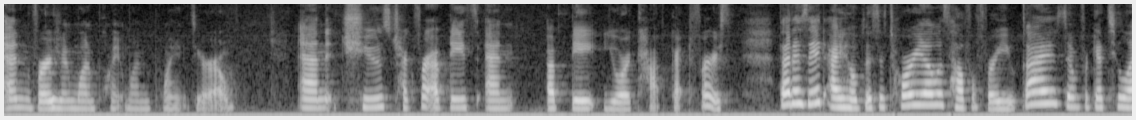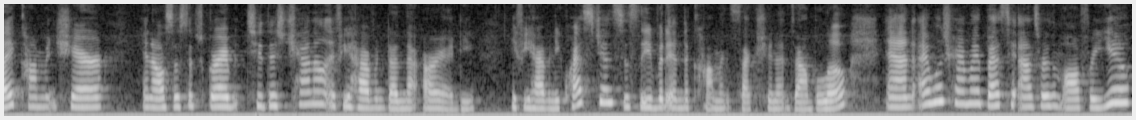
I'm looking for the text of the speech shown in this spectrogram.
and version 1.1.0 and choose check for updates and update your CapCut first. That is it. I hope this tutorial was helpful for you guys. Don't forget to like, comment, share, and also subscribe to this channel if you haven't done that already. If you have any questions, just leave it in the comment section down below, and I will try my best to answer them all for you.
